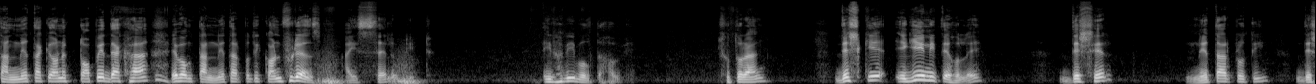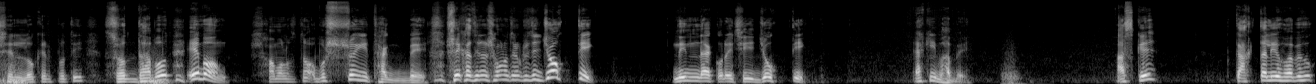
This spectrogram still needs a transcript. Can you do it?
তার নেতাকে অনেক টপে দেখা এবং তার নেতার প্রতি কনফিডেন্স আই স্যালুট ইট এইভাবেই বলতে হবে। সুতরাং দেশকে এগিয়ে নিতে হলে দেশের নেতার প্রতি, দেশের লোকের প্রতি শ্রদ্ধাবোধ এবং সমালোচনা অবশ্যই থাকবে। শেখ হাসিনার সমালোচনা করেছি যৌক্তিক, নিন্দা করেছি যৌক্তিক। একইভাবে আজকে কাকতালীয়ভাবে হোক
